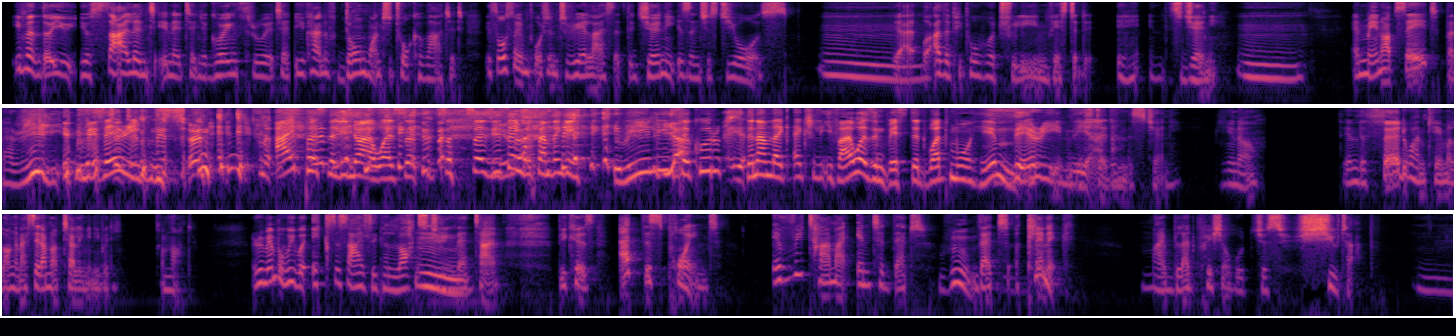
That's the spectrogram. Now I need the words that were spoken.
even though you, you're silent in it and you're going through it and you kind of don't want to talk about it, it's also important to realize that the journey isn't just yours. Mm. There are other people who are truly invested in, in this journey. And may not say it, but are really invested Very. in this journey. I personally know I was. So, so, so as you're saying this, I'm thinking, really, Yeah. Sekuru? Yeah. Then I'm like, actually, if I was invested, what more him? very invested Yeah. in this journey, you know. Then the third one came along, and I said, I'm not telling anybody. I'm not. I remember we were exercising a lot hmm. during that time because at this point, every time I entered that room, that clinic, my blood pressure would just shoot up. Hmm.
